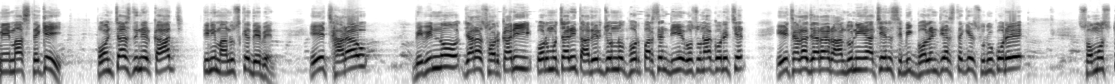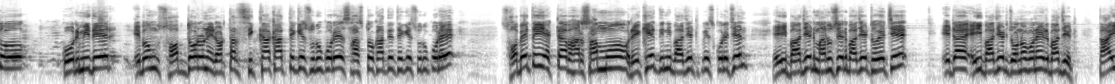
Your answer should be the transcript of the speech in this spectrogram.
মে মাস থেকেই পঞ্চাশ দিনের কাজ তিনি মানুষকে দেবেন। এছাড়াও বিভিন্ন যারা সরকারি কর্মচারী তাদের জন্য ফোর পার্সেন্ট ডিএ ঘোষণা করেছেন। এছাড়া যারা রাঁধুনি আছেন সিভিক ভলেন্টিয়ার্স থেকে শুরু করে সমস্ত কর্মীদের এবং সব ধরনের, অর্থাৎ শিক্ষা খাত থেকে শুরু করে স্বাস্থ্য খাতে থেকে শুরু করে সবেতেই একটা ভারসাম্য রেখে তিনি বাজেট পেশ করেছেন। এই বাজেট মানুষের বাজেট হয়েছে, এটা এই বাজেট জনগণের বাজেট তাই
